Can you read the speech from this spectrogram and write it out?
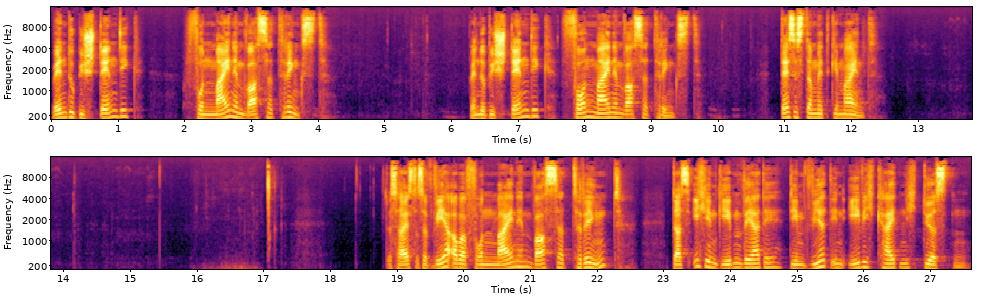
wenn du beständig von meinem Wasser trinkst, wenn du beständig von meinem Wasser trinkst, das ist damit gemeint. Das heißt also, wer aber von meinem Wasser trinkt, das ich ihm geben werde, dem wird in Ewigkeit nicht dürsten,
